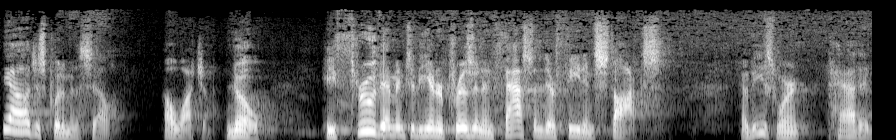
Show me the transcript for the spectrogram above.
yeah, I'll just put them in a cell. I'll watch them. No. He threw them into the inner prison and fastened their feet in stocks. Now these weren't padded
